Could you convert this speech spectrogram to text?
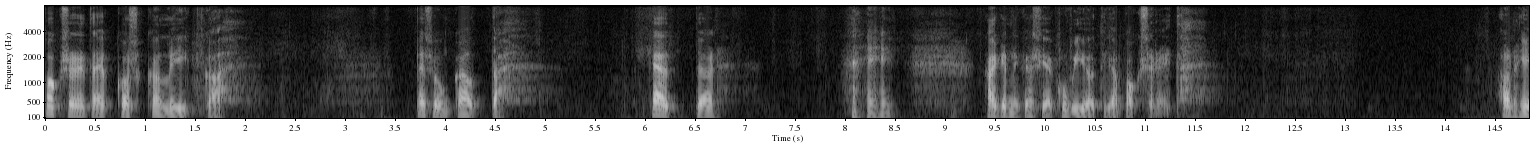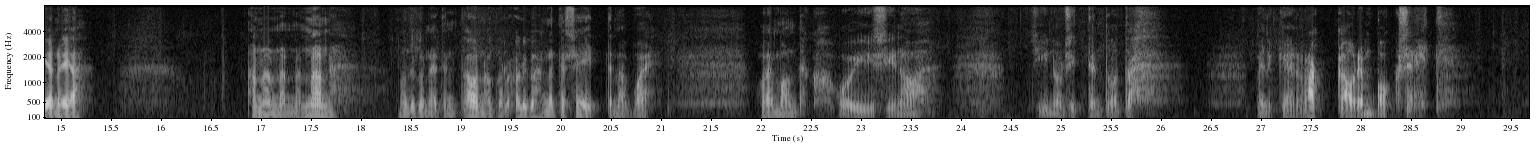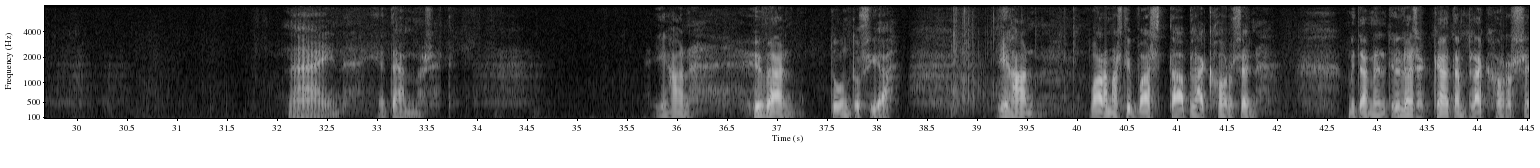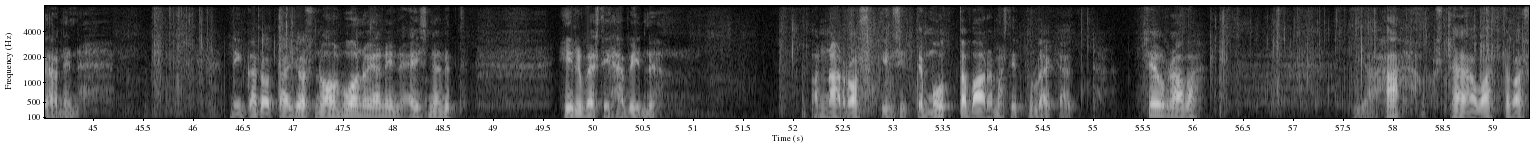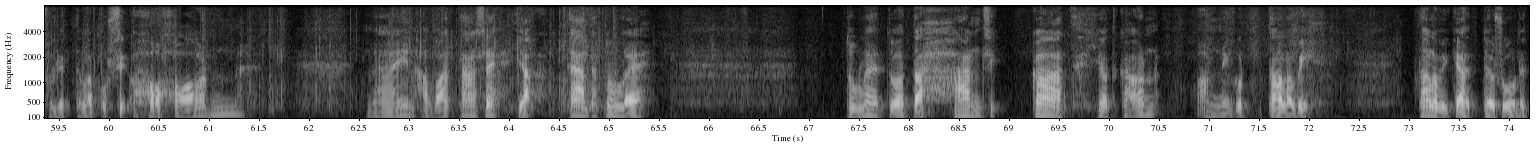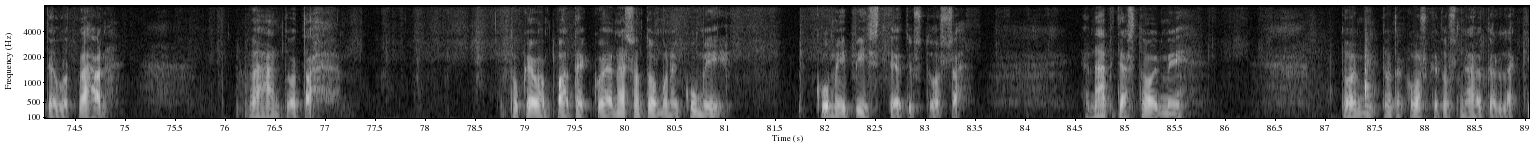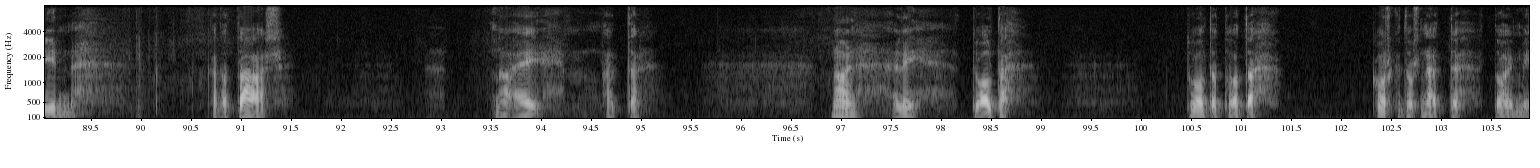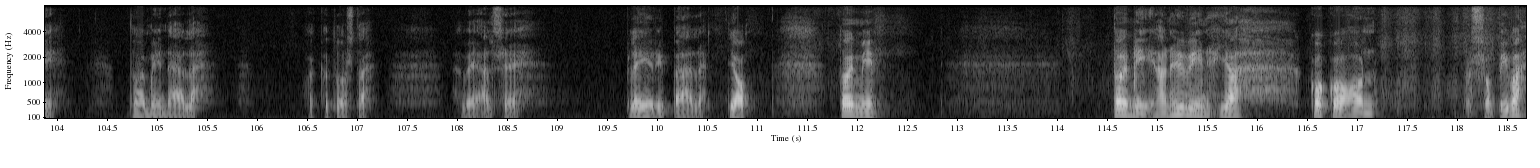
Boksereita ei ole koskaan liikaa pesun kautta käyttöön. Kaikennäköisiä kuvioita ja boksereita. On hienoja. Annan, annan, annan. Montako näitä nyt on? Onko, olikohan näitä seitsemän vai, vai montako? Voi on. Siinä on sitten tuota melkein rakkauden bokserit. Näin. Ja tämmöiset. Ihan hyvän tuntuisia. Ihan varmasti vastaa Black Horsen, mitä mä nyt yleensä käytän Black Horsea, niin, niin katsotaan, jos ne on huonoja, niin ei sinne nyt hirveästi hävinnyt. Pannaan roskiin sitten, mutta varmasti tulee käyttöön. Seuraava. Jaha, onko tämä avattava suljettava pussi? On. Näin, avataan se ja täältä tulee, tulee tuota hansikkaat, jotka on, on niin talvi, talvikäyttöön suunnitellut vähän, vähän tuota tukevampaa tekoa. Ja näissä on tuommoinen kumi, kumipisteytys tuossa. Ja nämä pitäisi toimia, toimia tuota kosketusnäytölläkin. Kato taas. No ei, että noin, eli tuolta, tuolta tuolta kosketusnäyttö toimii, toimii näillä, vaikka tuosta VLC playeri päälle. Joo, toimii, toimii ihan hyvin ja koko on sopiva.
